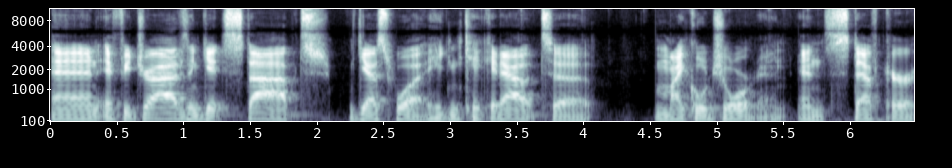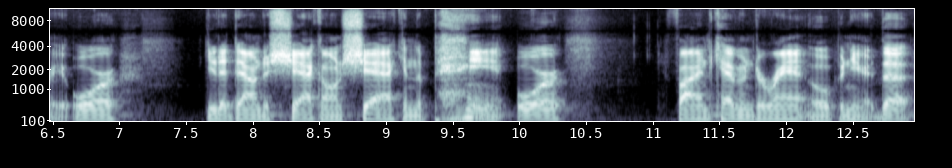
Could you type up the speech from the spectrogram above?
And if he drives and gets stopped, guess what? He can kick it out to Michael Jordan and Steph Curry, or get it down to Shaq on Shaq in the paint, or find Kevin Durant open here. The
